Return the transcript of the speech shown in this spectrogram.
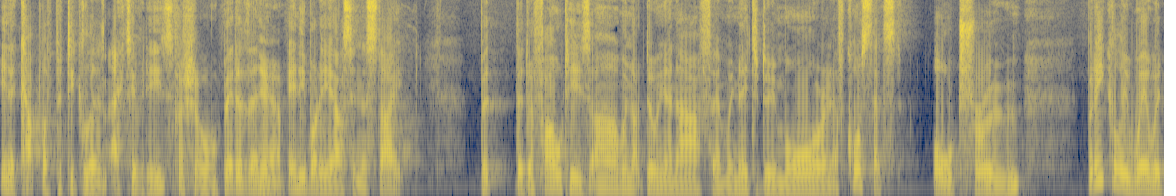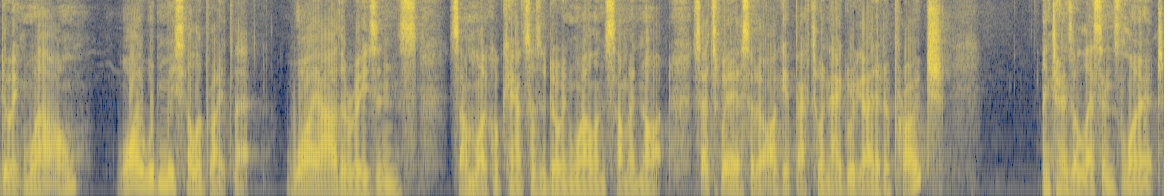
in a couple of particular activities. For sure. Better than Yeah. anybody else in the state. But the default is, oh, we're not doing enough and we need to do more. And of course, that's all true. But equally, where we're doing well, why wouldn't we celebrate that? Why are the reasons some local councils are doing well and some are not? So that's where sort of I get back to an aggregated approach in terms of lessons learnt.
